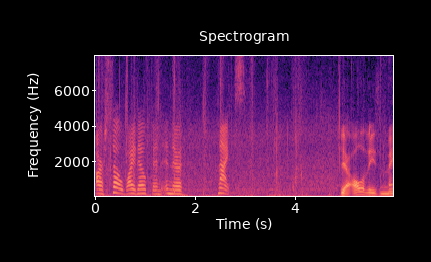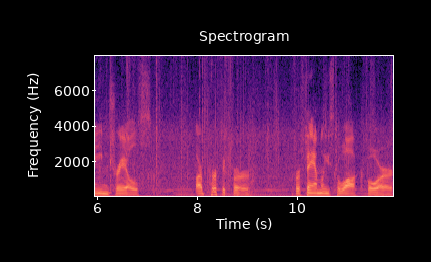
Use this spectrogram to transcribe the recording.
are so wide open and they're nice. Yeah, all of these main trails are perfect for for families to walk, for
